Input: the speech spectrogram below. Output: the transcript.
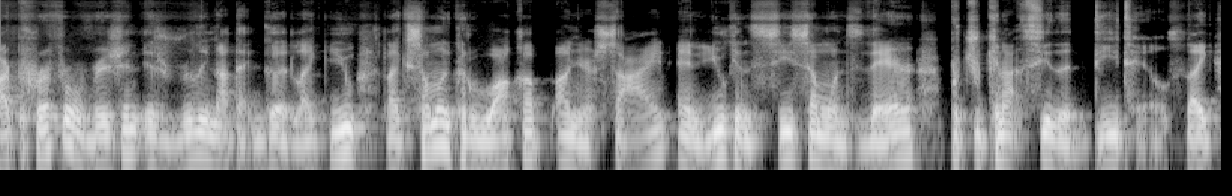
our peripheral vision is really not that good. Like you, like someone could walk up on your side and you can see someone's there, but you cannot see the details. Like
